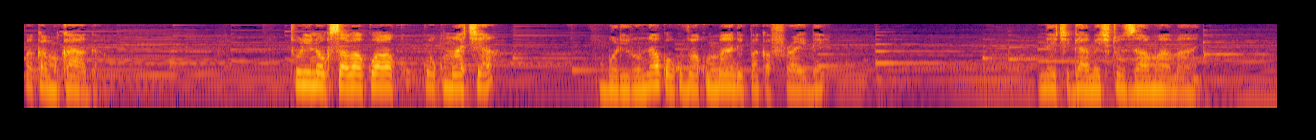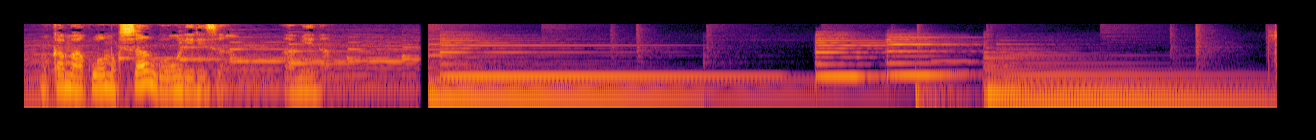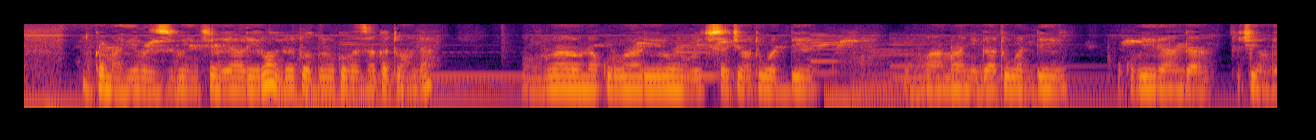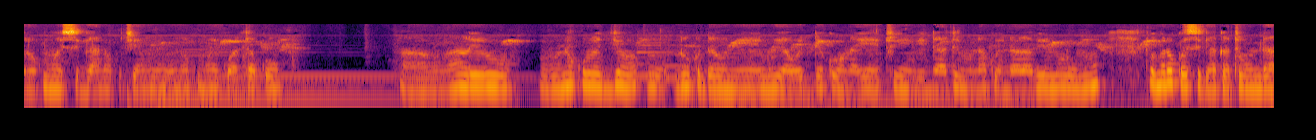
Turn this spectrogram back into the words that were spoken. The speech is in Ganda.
paka mukaaga. Tulina okusaba kwokumakya buli lunaku okuva ku mande paka friday n'ekigambo ekituzaamu amaanyi. Mukama akuwa omukisa ng'owuliriza. Amiina mukama yeebazibwa enkya yaleero era twagala okwebaza katonda olwa lunaku lwaleero olw'ekisa kyatuwadde olw'amaanyi gatuwadde okubeera nga tukyeyongera okumwesiga n'okumwekwatako. Olwaleero olunaku lwajjo lockdown emu yaweddeko naye tuyingidde ate munaku endala biri mu lumu. Twongere okwesiga katonda.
